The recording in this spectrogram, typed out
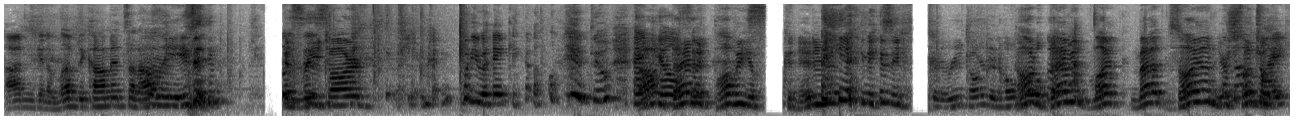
I'm gonna love the comments on all these. This is- retard. what do you, Hank Hill? Do Hank God Hill? damn it, Bobby, you fucking idiot. yeah, he's a fucking retarded homo. God damn it, Mike, Matt, Zion, you're I'm such a... Mike.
